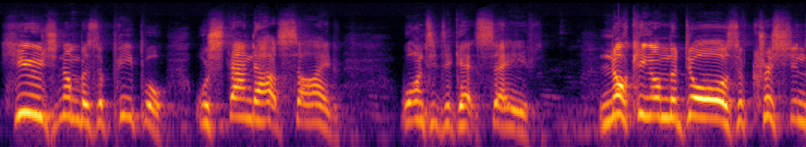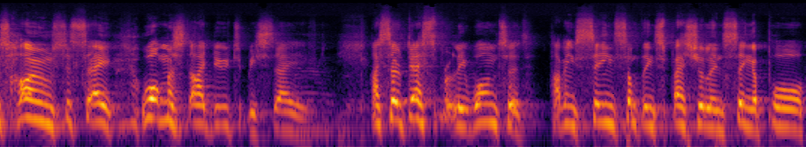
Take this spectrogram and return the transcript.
huge numbers of people will stand outside wanting to get saved, knocking on the doors of Christians' homes to say, What must I do to be saved? I so desperately wanted, having seen something special in Singapore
